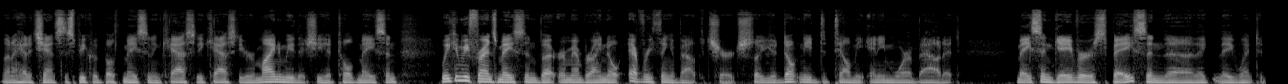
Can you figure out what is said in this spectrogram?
when I had a chance to speak with both Mason and Cassidy, Cassidy reminded me that she had told Mason, We can be friends, Mason, but remember, I know everything about the church, so you don't need to tell me any more about it. Mason gave her space, and uh, they, they went to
